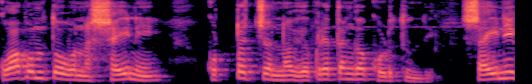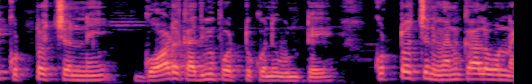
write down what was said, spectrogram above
కోపంతో ఉన్న షైని కుట్టొచ్చన్న విపరీతంగా కొడుతుంది. షైనీ కుట్టొచ్చన్ని గోడ కదిమి పట్టుకొని ఉంటే కుట్టొచ్చని వెనకాల ఉన్న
